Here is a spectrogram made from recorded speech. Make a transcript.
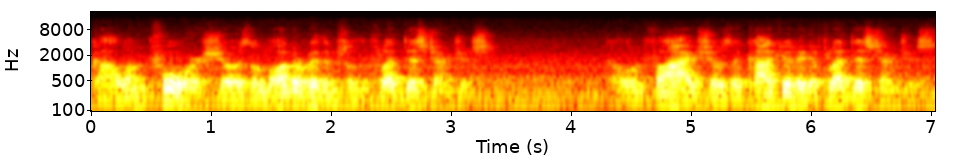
Column 4 shows the logarithms of the flood discharges. Column 5 shows the calculated flood discharges.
